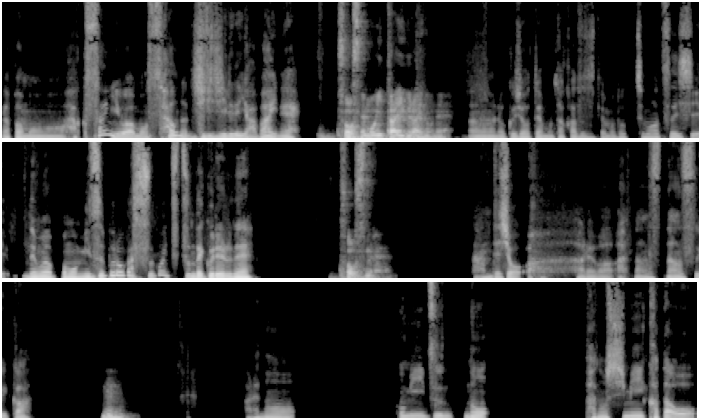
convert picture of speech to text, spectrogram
やっぱもう、白山湯はもうサウナじりじりでやばいね。そうですね。もう痛いぐらいのね。うん、六条店も高津店もどっちも暑いし。でもやっぱもう水風呂がすごい包んでくれるね。そうですね。なんでしょう。あれは、軟軟水か。うん。あれの、お水の楽しみ方を、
